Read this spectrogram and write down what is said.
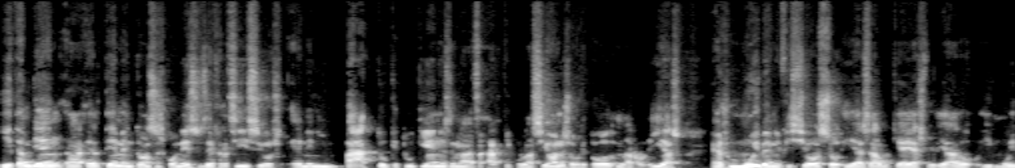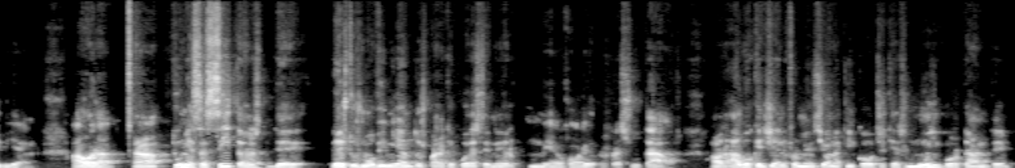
y también uh, el tema entonces con esos ejercicios en el impacto que tú tienes en las articulaciones, sobre todo en las rodillas, es muy beneficioso y es algo que he estudiado y muy bien. Ahora, tú necesitas de estos movimientos para que puedas tener mejores resultados. Ahora, algo que Jennifer menciona aquí, coaches, que es muy importante,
